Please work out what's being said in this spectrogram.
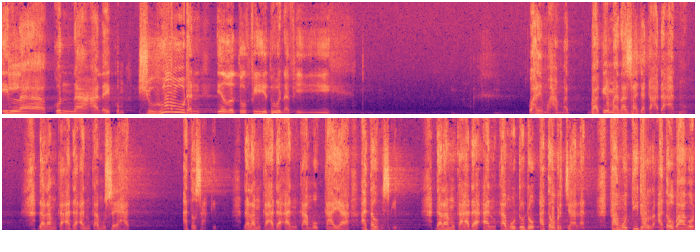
Illa kunna alaikum syuhudan idh tufiduna fih. Wahai Muhammad bagaimana saja keadaanmu dalam keadaan kamu sehat atau sakit dalam keadaan kamu kaya atau miskin dalam keadaan kamu duduk atau berjalan kamu tidur atau bangun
